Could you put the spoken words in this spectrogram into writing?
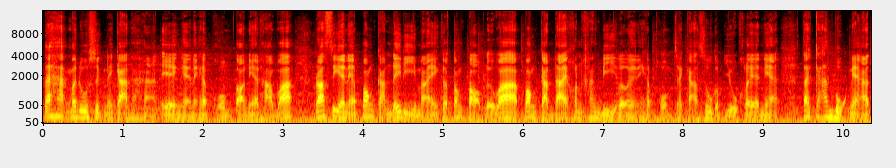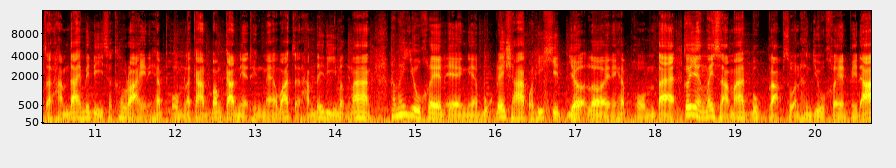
แต่หากมาดูศึกในการทหารเองเนี่ยนะครับผมตอนนี้ถามว่ารัสเซียเนี่ยป้องกันได้ดีไหมก็ต้องตอบเลยว่าป้องกันได้ค่อนข้างดีเลยนะครับผมจากการสู้กับยูเครนเนี่ยแต่การบุกเนี่ยอาจจะทำได้ไม่ดีสักเท่าไหร่นะครับผมและการป้องกันเนี่ยถึงแม้ว่าจะทำได้ดีมากๆทำให้ยูเครนเองเนี่ยบุกได้ช้ากว่าที่คิดเยอะเลยนะครับผมแต่ก็ยังไม่สามารถบุกกลับสวนทางยูเครนไปได้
